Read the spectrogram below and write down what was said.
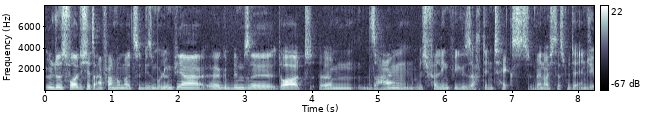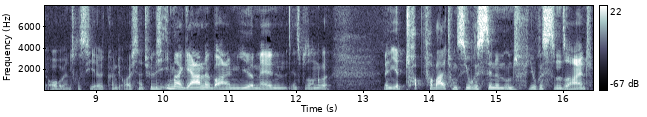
das wollte ich jetzt einfach nur mal zu diesem Olympia-Gebimsel dort ähm, sagen. Ich verlinke, wie gesagt, den Text. Wenn euch das mit der NGO interessiert, könnt ihr euch natürlich immer gerne bei mir melden, insbesondere wenn ihr Top-Verwaltungsjuristinnen und Juristen seid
